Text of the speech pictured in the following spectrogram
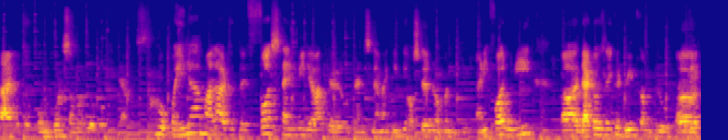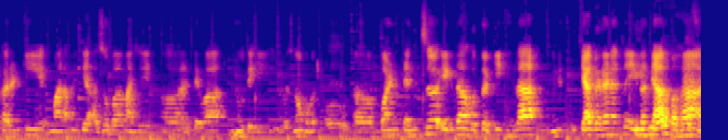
काय होतं कोण कोण समोर लोक होती त्यावेळेस? हो पहिला मला आठवतंय फर्स्ट टाइम मी जेव्हा खेळलो ग्रँड स्लॅम आय थिंक ती ऑस्ट्रेलियन ओपन होती. आणि for me that was like a dream come true. कारण की मला माहिती आजोबा माझे तेव्हा नव्हतेही वॉज नो मोर हो. पण त्यांचं एकदा होतं की हिला म्हणजे त्या घराण्यातलं एकदा त्या हा,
